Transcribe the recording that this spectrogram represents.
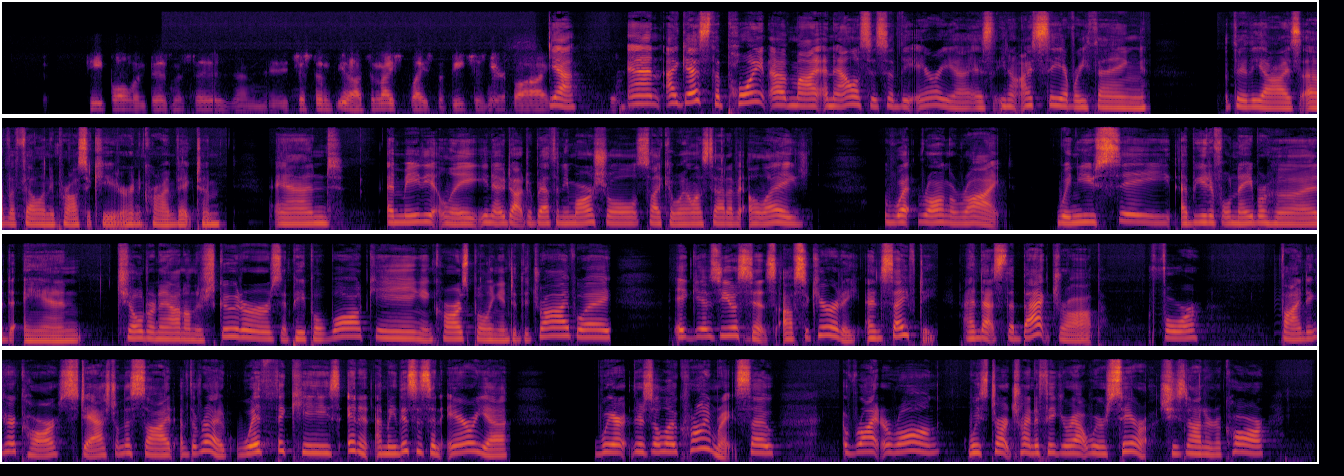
people and businesses, and it's just a you know it's a nice place. The beach is nearby. Yeah. And I guess the point of my analysis of the area is, you know, I see everything through the eyes of a felony prosecutor and a crime victim. And immediately, you know, Dr. Bethany Marshall, psychoanalyst out of LA, what wrong or right, when you see a beautiful neighborhood and children out on their scooters and people walking and cars pulling into the driveway, it gives you a sense of security and safety. And that's the backdrop for finding her car stashed on the side of the road with the keys in it. I mean, this is an area where there's a low crime rate. So, right or wrong, we start trying to figure out where's Sarah. She's not in her car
